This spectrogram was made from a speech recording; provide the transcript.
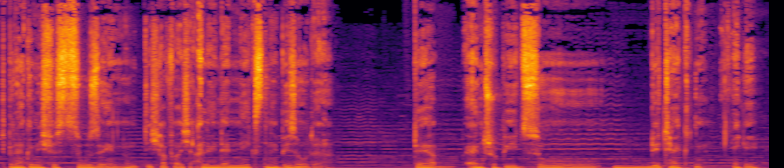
Ich bedanke mich fürs Zusehen und ich hoffe euch alle in der nächsten Episode der Entropy zu detekten.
